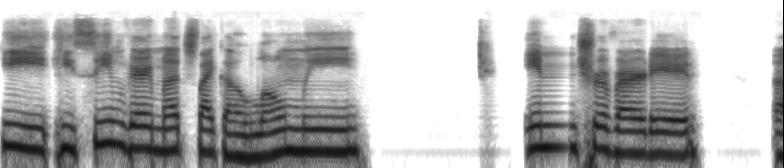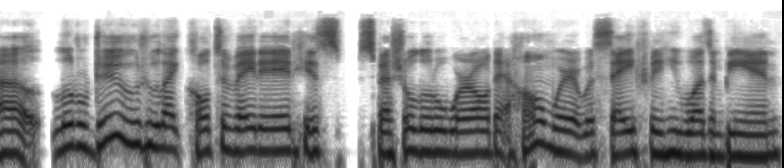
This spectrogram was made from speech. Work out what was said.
He he seemed very much like a lonely, introverted uh, little dude who like cultivated his special little world at home where it was safe and he wasn't being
